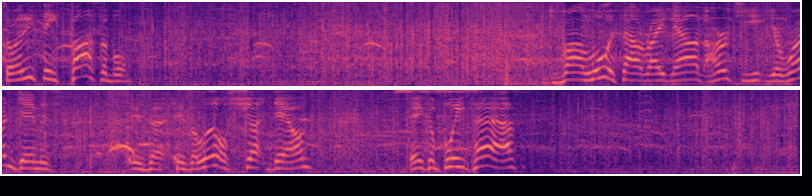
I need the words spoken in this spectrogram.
So anything's possible. Javon Lewis out right now to hurt you. Your run game is is a, is a little shut down. Incomplete pass.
